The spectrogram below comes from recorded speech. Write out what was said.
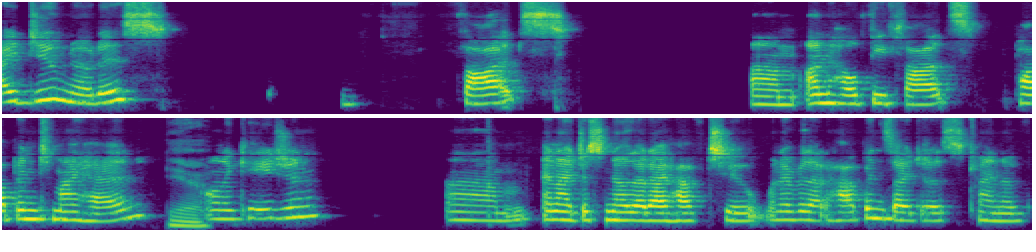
i do notice thoughts um unhealthy thoughts pop into my head Yeah. on occasion um and i just know that i have to whenever that happens i just kind of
